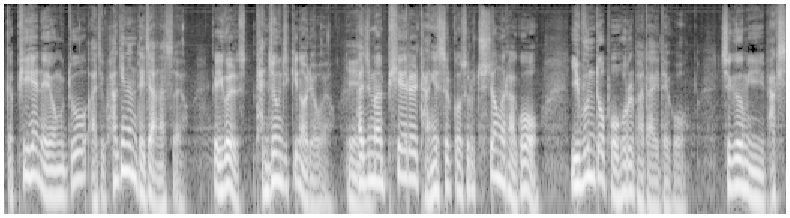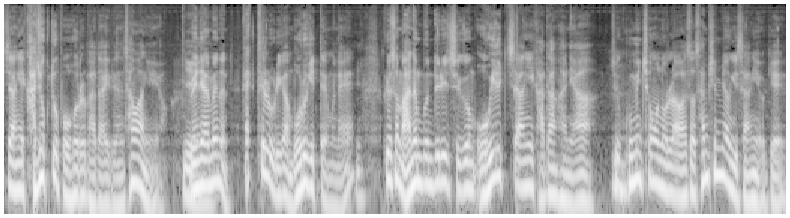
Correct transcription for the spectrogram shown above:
그러니까 피해 내용도 아직 확인은 되지 않았어요. 그러니까 이걸 단정 짓기는 어려워요. 예. 하지만 피해를 당했을 것으로 추정을 하고 이분도 보호를 받아야 되고 지금 이 박 시장의 가족도 보호를 받아야 되는 상황이에요. 예. 왜냐하면은 팩트를 우리가 모르기 때문에 예. 그래서 많은 분들이 지금 5일장이 가당하냐 지금 음. 국민청원 올라와서 30명 이상이 여기에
